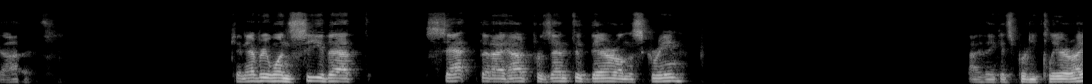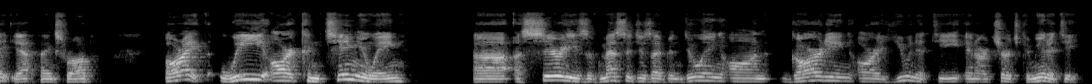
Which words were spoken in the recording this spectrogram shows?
Got it. Can everyone see that set that I have presented there on the screen? I think it's pretty clear, right? Yeah, thanks, Rob. All right, we are continuing uh, a series of messages I've been doing on guarding our unity in our church community.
